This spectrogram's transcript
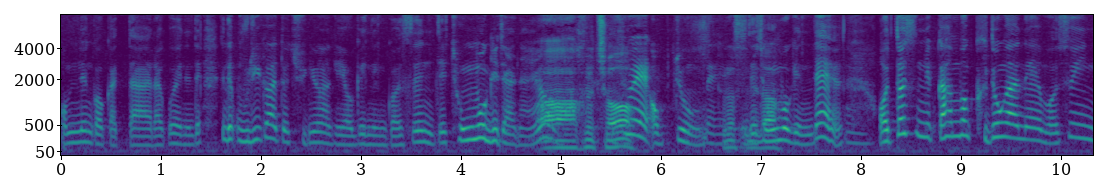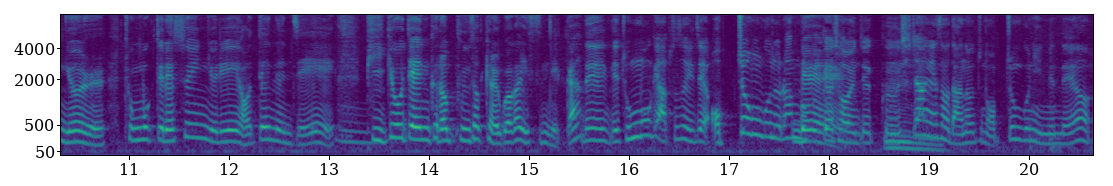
없는 것 같다라고 했는데 근데 우리가 더 중요하게 여기는 것은 이제 종목이잖아요. 아, 그렇죠. 수혜 업종 네. 그렇습니다. 종목인데 음. 어떻습니까? 한번 그동안의 뭐 수익률, 종목들의 수익률이 어땠는지 비교된 그런 분석 결과가 있습니까? 네, 이제 종목에 앞서서 이제 업종군으로 한번 네. 볼게요. 저 이제 그 음. 시장에서 나눠준 업종군이 있는데요.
